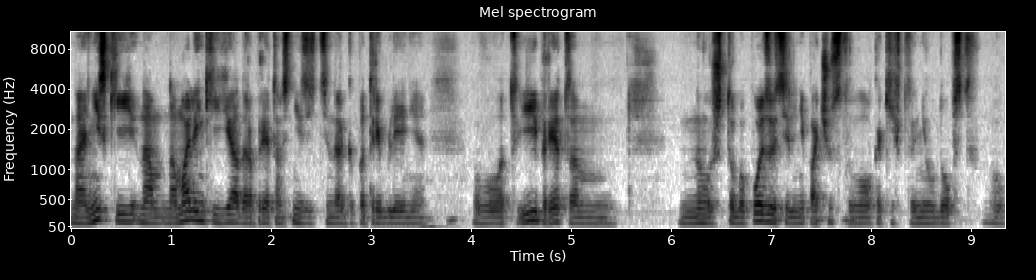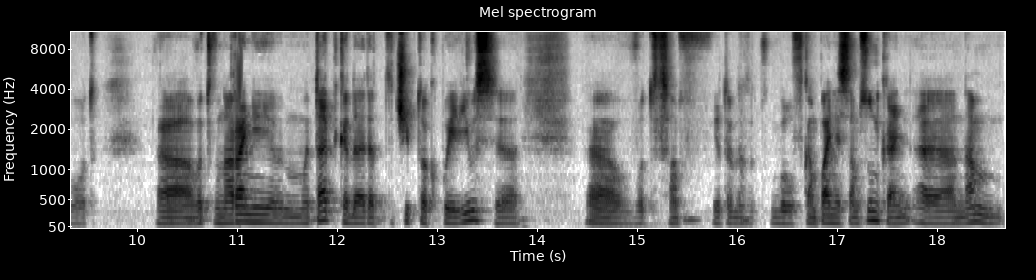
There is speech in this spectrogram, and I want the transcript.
на низкие, на, на маленькие ядра, при этом снизить энергопотребление, вот, и при этом, ну, чтобы пользователь не почувствовал каких-то неудобств, вот. А вот на раннем этапе, когда этот чип только появился, Э, вот я тогда был в компании Samsung, э, нам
